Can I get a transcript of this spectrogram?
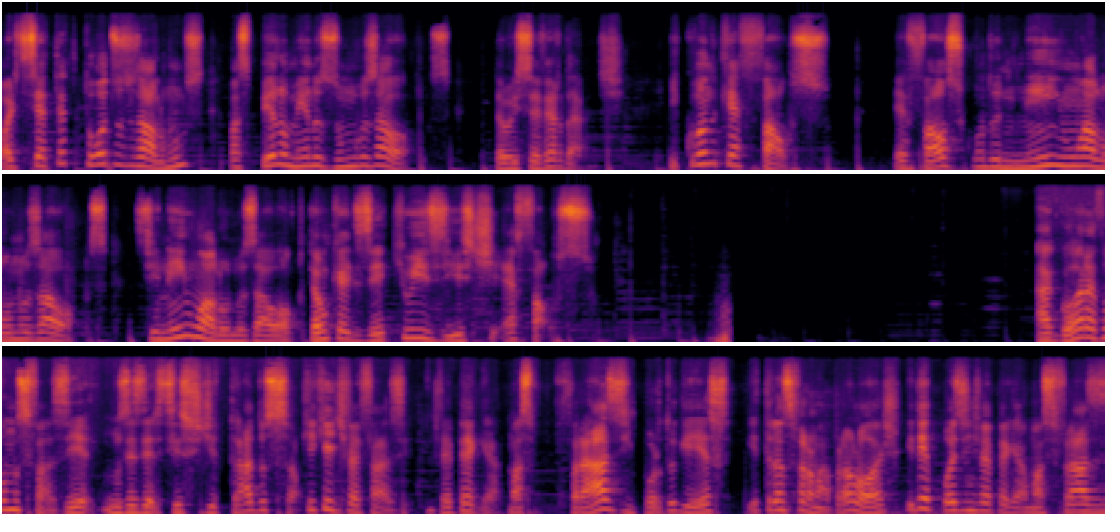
pode ser até todos os alunos, mas pelo menos um usa óculos. Então isso é verdade. E quando que é falso? É falso quando nenhum aluno usa óculos. Se nenhum aluno usa óculos, então quer dizer que o existe é falso. Agora vamos fazer uns exercícios de tradução. O que, que a gente vai fazer? A gente vai pegar umas frases em português e transformar para lógica, e depois a gente vai pegar umas frases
